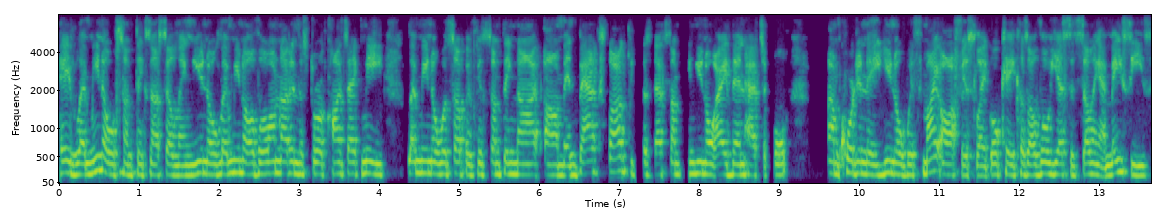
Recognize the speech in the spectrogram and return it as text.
hey let me know if something's not selling you know let me know although i'm not in the store contact me let me know what's up if it's something not um, in back stock because that's something you know i then had to co- um, coordinate you know with my office like okay because although yes it's selling at macy's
